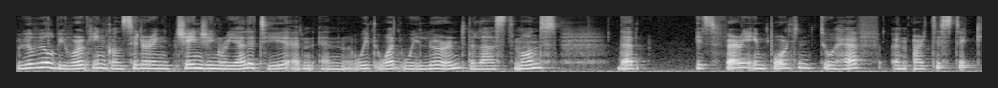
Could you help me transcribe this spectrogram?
we will be working considering changing reality and and with what we learned the last months that it's very important to have an artistic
